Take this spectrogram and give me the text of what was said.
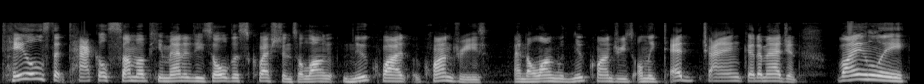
tales that tackle some of humanity's oldest questions along new quad- quandaries and along with new quandaries only Ted Chiang could imagine. Finally,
